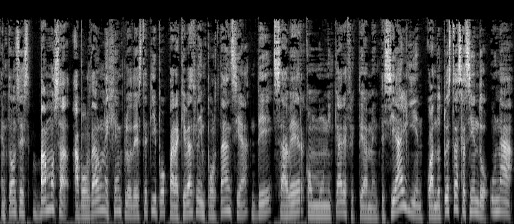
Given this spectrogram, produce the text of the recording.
entonces vamos a abordar un ejemplo de este tipo para que veas la importancia de saber comunicar efectivamente. Si alguien cuando tú estás haciendo una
